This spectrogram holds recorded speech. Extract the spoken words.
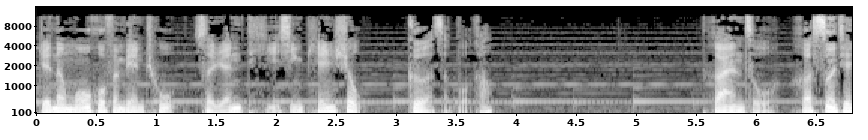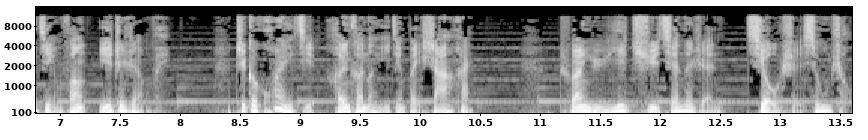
只能模糊分辨出此人体型偏瘦，个子不高。特案组和四街警方一致认为，这个会计很可能已经被杀害，穿雨衣取钱的人就是凶手。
